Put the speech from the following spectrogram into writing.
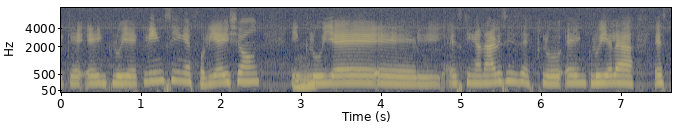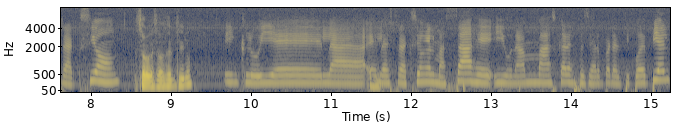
eh, que eh, incluye cleansing, exfoliation, incluye el skin analysis, exclu- eh, incluye la extracción, ¿Eso es lo que se hace el chino? Incluye la, eh, la extracción, el masaje y una máscara especial para el tipo de piel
